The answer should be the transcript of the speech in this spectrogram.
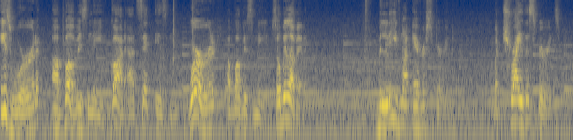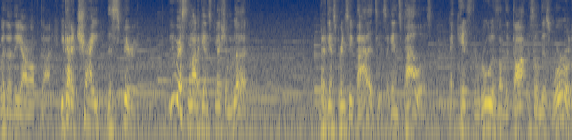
his word above his name. God hath set his word above his name. So, beloved, believe not every spirit, but try the spirits, whether they are of God. You got to try the spirit. We wrestle not against flesh and blood, but against principalities, against powers, against the rulers of the darkness of this world,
